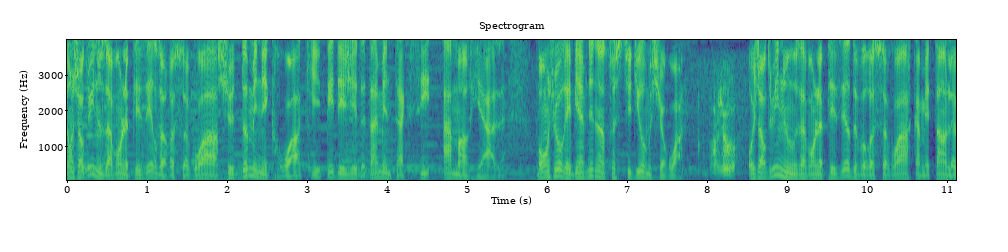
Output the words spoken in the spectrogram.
Aujourd'hui, nous avons le plaisir de recevoir M. Dominique Roy, qui est PDG de Diamond Taxi à Montréal. Bonjour et bienvenue dans notre studio, M. Roy. Bonjour. Aujourd'hui, nous avons le plaisir de vous recevoir comme étant le,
